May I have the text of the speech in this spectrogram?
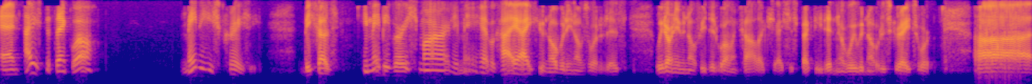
And I used to think, well, maybe he's crazy because he may be very smart. He may have a high IQ. Nobody knows what it is. We don't even know if he did well in college. I suspect he didn't, or we would know what his grades were. Uh,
